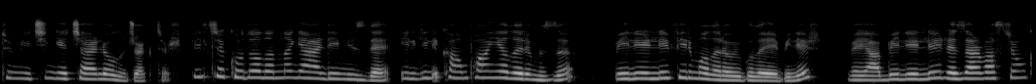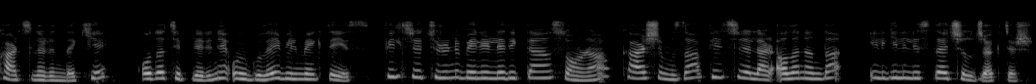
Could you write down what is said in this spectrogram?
tümü için geçerli olacaktır. Filtre kodu alanına geldiğimizde ilgili kampanyalarımızı belirli firmalara uygulayabilir veya belirli rezervasyon kartlarındaki oda tiplerine uygulayabilmekteyiz. Filtre türünü belirledikten sonra karşımıza filtreler alanında ilgili liste açılacaktır.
